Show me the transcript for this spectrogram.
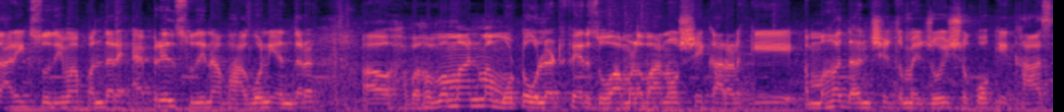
તારીખ સુધીમાં, પંદર એપ્રિલ સુધીના ભાગોની અંદર હવામાનમાં મોટો ઉલટફેર જોવા મળવાનો છે, કારણ કે મહદ અંશે તમે જોઈ શકો કે ખાસ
